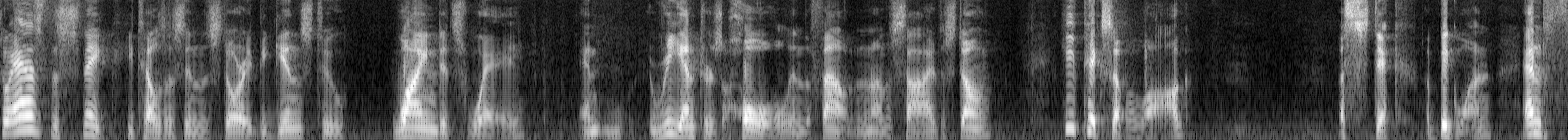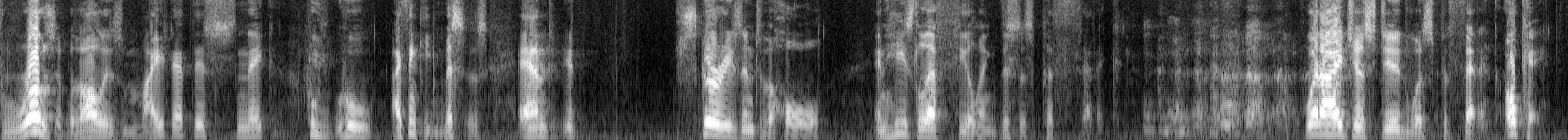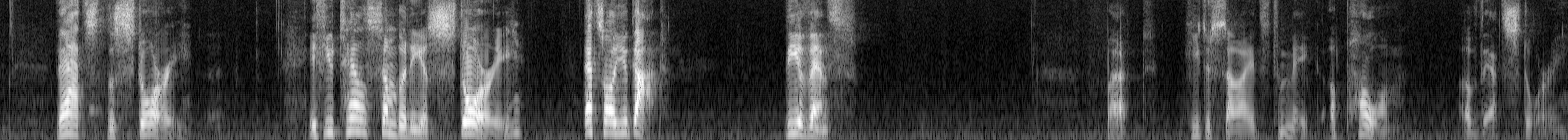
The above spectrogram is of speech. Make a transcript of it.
So, as the snake, he tells us in the story, begins to wind its way and re enters a hole in the fountain on the side, the stone, he picks up a log, a stick, a big one, and throws it with all his might at this snake, who, who I think he misses, and it scurries into the hole, and he's left feeling this is pathetic. what I just did was pathetic. Okay, that's the story. If you tell somebody a story, that's all you got the events. But he decides to make a poem of that story.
